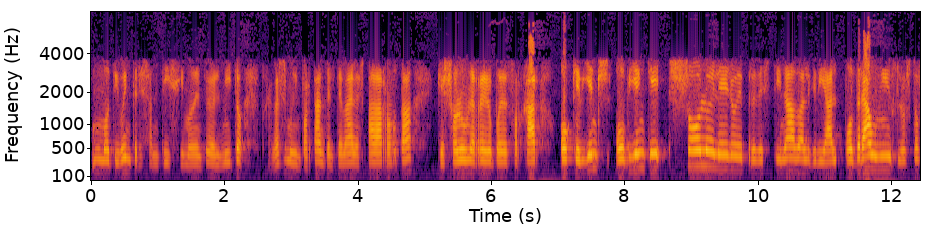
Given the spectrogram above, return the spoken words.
motivo interesantísimo dentro del mito, porque además es muy importante el tema de la espada rota, que solo un herrero puede forjar, o que bien, o bien que solo el héroe predestinado al grial podrá unir los dos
